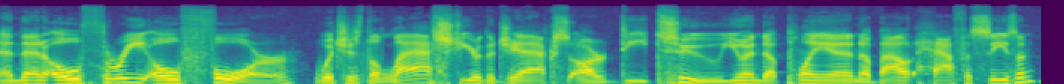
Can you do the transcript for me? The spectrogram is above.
And then 0304, which is the last year the Jacks are D2, you end up playing about half a season?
